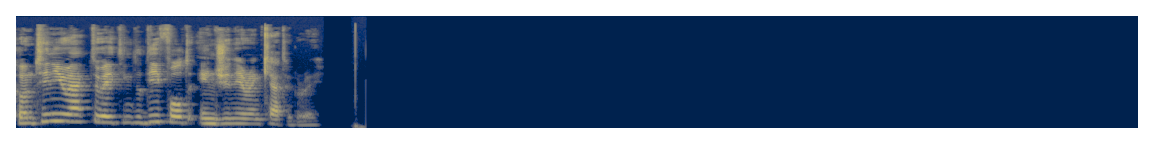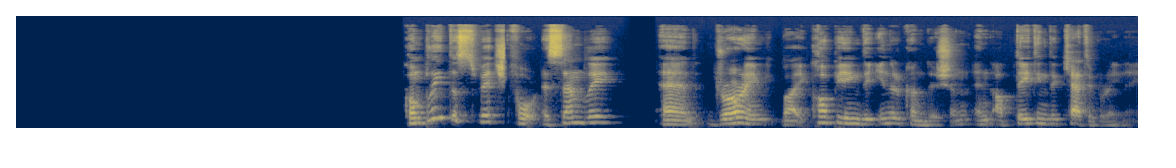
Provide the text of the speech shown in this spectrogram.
continue activating the default engineering category. Complete the switch for assembly and drawing by copying the inner condition and updating the category name.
